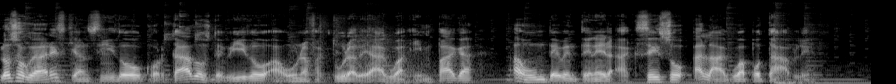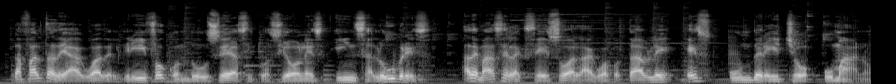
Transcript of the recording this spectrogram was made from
Los hogares que han sido cortados debido a una factura de agua impaga aún deben tener acceso al agua potable. La falta de agua del grifo conduce a situaciones insalubres. Además, el acceso al agua potable es un derecho humano.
